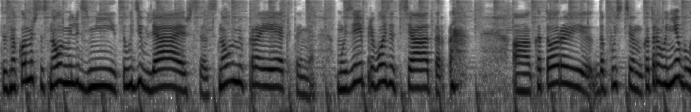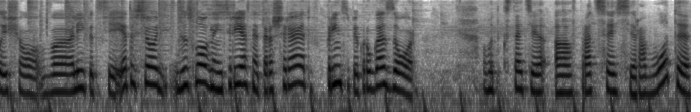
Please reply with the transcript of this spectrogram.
Ты знакомишься с новыми людьми, ты удивляешься, с новыми проектами. Музей привозит театр а, который, допустим, которого не было еще в Липецке. И это все, безусловно, интересно, это расширяет, в принципе, кругозор. Вот, кстати, а, в процессе работы,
